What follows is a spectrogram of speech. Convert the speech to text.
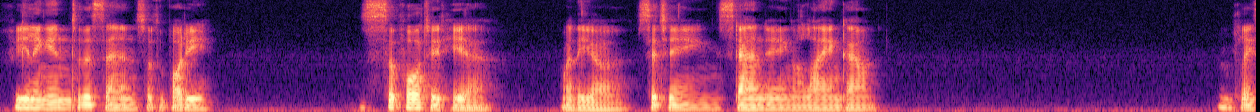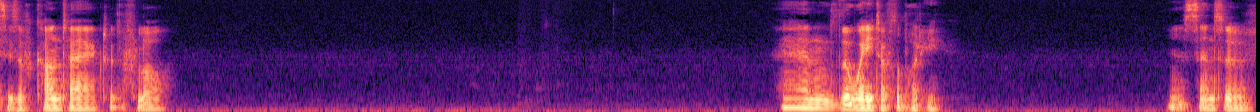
Feeling into the sense of the body supported here whether you're sitting, standing, or lying down. In places of contact with the floor. And the weight of the body. A sense of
